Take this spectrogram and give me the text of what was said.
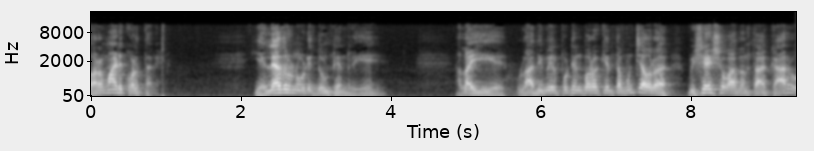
ಬರಮಾಡಿಕೊಳ್ತಾರೆ. ಎಲ್ಲಾದರೂ ನೋಡಿದ್ದುಂಟೇನ್ರಿ ಅಲ್ಲ, ಈ ವ್ಲಾದಿಮಿರ್ ಪುಟಿನ್ ಬರೋಕ್ಕಿಂತ ಮುಂಚೆ ಅವರ ವಿಶೇಷವಾದಂಥ ಕಾರು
